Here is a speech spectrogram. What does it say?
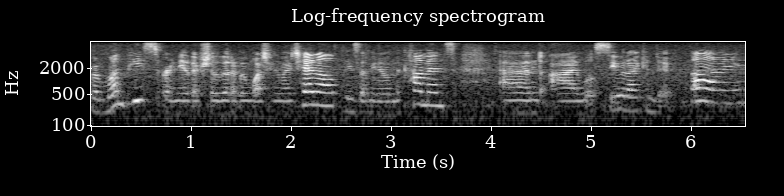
from One Piece or any other show that I've been watching on my channel, please let me know in the comments, and I will see what I can do. Bye!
